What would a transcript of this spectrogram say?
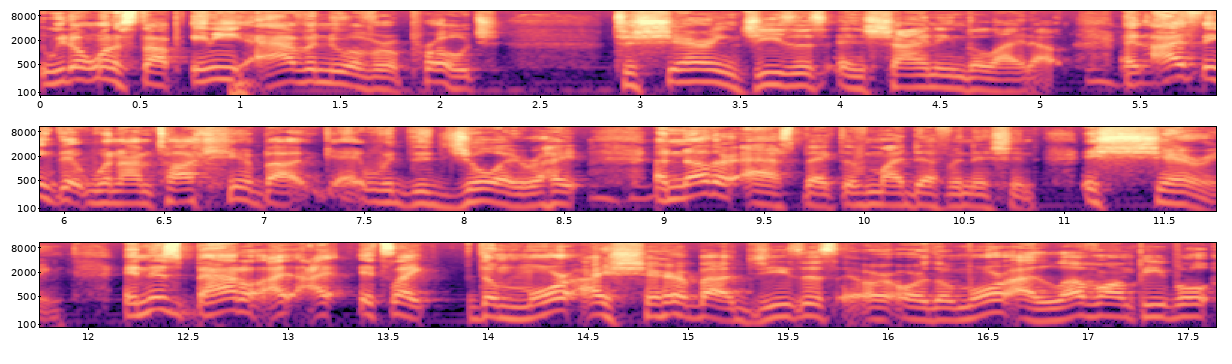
we don't want to stop any avenue of approach to sharing Jesus and shining the light out. Mm-hmm. And I think that when I'm talking about with the joy, right? Mm-hmm. Another aspect of my definition is sharing. In this battle, I, I it's like the more I share about Jesus or, or the more I love on people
